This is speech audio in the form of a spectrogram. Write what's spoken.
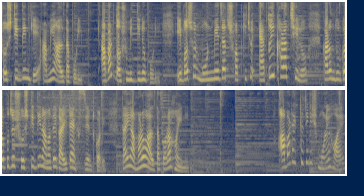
ষষ্ঠীর দিনকে আমি আলতা পরি। আবার দশমীর দিনও পড়ি এবছর মন মেজাজ সব কিছু এতই খারাপ ছিল, কারণ দুর্গাপুজোর ষষ্ঠীর দিন আমাদের গাড়িটা অ্যাক্সিডেন্ট করে, তাই আমারও আলতা পরা হয়নি। আমার একটা জিনিস মনে হয়,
